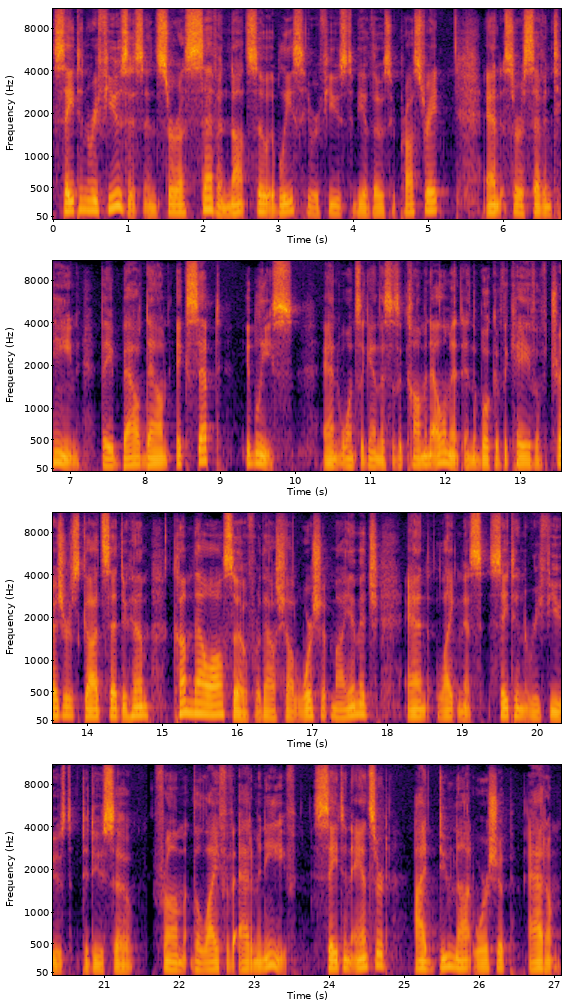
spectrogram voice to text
Satan refuses in Surah 7. Not so Iblis, he refused to be of those who prostrate. And Surah 17, they bowed down except Iblis. And once again, this is a common element in the book of the Cave of Treasures. God said to him, Come thou also, for thou shalt worship my image and likeness. Satan refused to do so from the life of Adam and Eve? Satan answered, I do not worship Adam.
